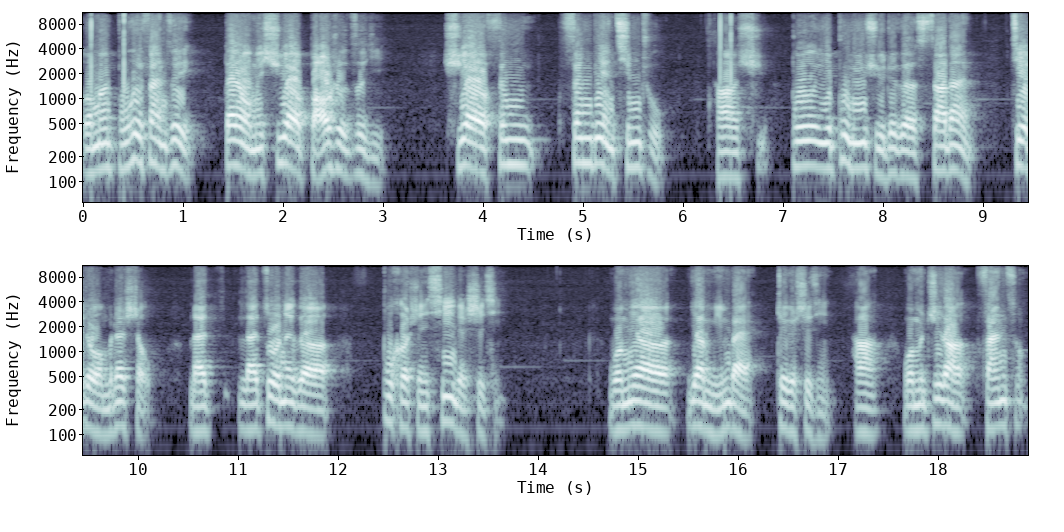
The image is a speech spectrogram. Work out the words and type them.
我们不会犯罪，但是我们需要保守自己，需要分分辨清楚，啊，需不也不允许这个撒旦借着我们的手来来做那个不合神心意的事情。我们要要明白这个事情啊！我们知道，凡从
